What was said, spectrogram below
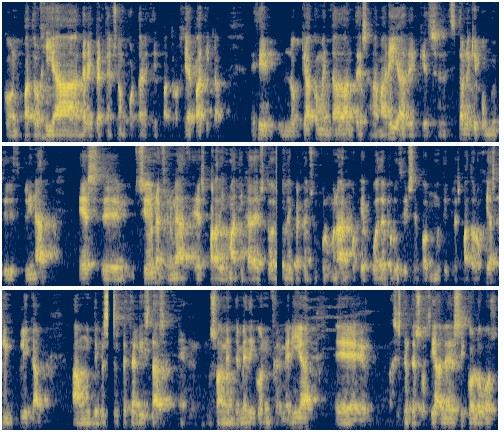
con, patología de la hipertensión portal, es decir, patología hepática. Es decir, lo que ha comentado antes Ana María de que se necesita un equipo multidisciplinar es, eh, si una enfermedad es paradigmática de esto, es la hipertensión pulmonar, porque puede producirse por múltiples patologías que implican a múltiples especialistas, no solamente médicos, enfermería, eh, asistentes sociales, psicólogos.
